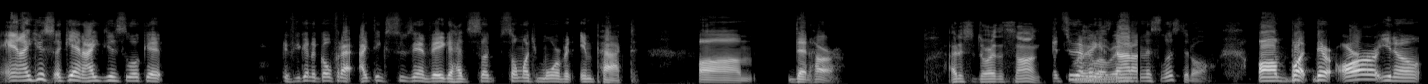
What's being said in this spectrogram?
and I just again, I just look at if you're gonna go for that, I think Suzanne Vega had such so much more of an impact, um, than her. I just adore the song. And Suzanne Really Vega's well not on this list at all. Um, but there are, you know,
